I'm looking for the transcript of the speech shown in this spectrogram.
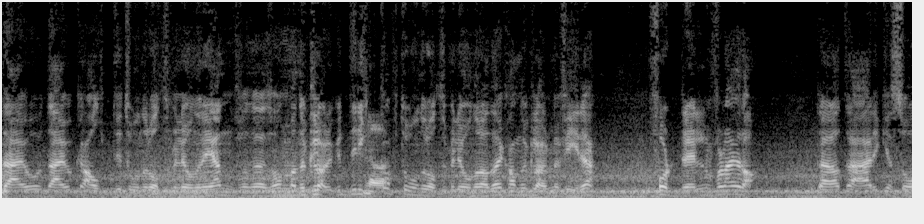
det, er jo, det er jo ikke alltid 280 millioner igjen, sånn. Men du klarer jo ikke å drikke Ja. opp 280 millioner av det. Kan du klare med fire. Fordelen for deg, da, det er at det er ikke så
